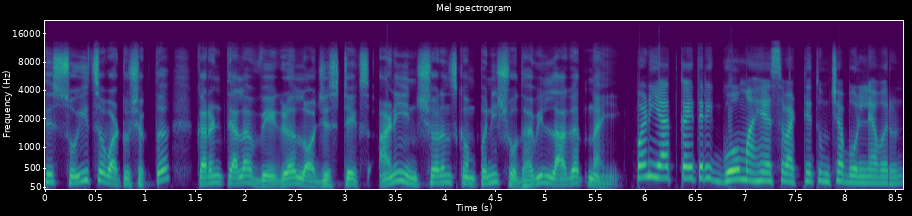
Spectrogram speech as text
ते सोयीचं वाटू शकतं कारण त्याला वेगळं लॉजिस्टिक्स आणि इन्शुरन्स कंपनी शोधावी लागत नाही. पण यात काहीतरी गोम आहे असं वाटते तुमच्या बोलण्यावरून.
